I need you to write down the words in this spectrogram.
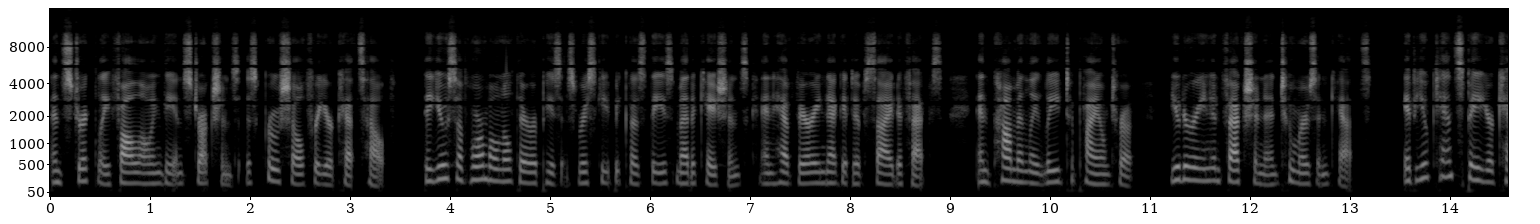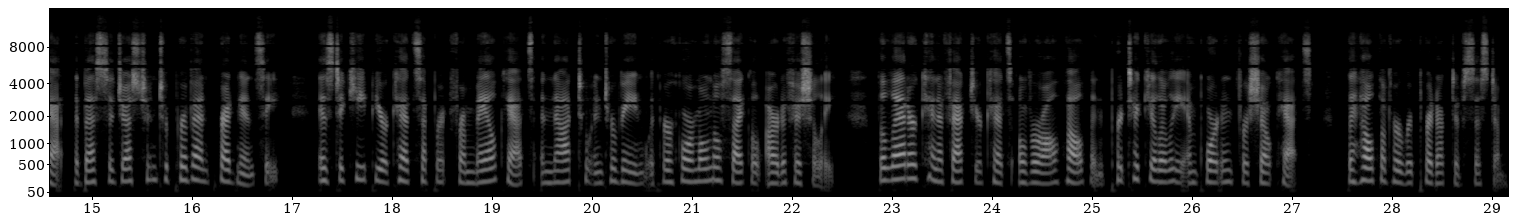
and strictly following the instructions is crucial for your cat's health. The use of hormonal therapies is risky because these medications can have very negative side effects and commonly lead to pyometra, uterine infection, and tumors in cats. If you can't spay your cat, the best suggestion to prevent pregnancy is to keep your cat separate from male cats and not to intervene with her hormonal cycle artificially. The latter can affect your cat's overall health and particularly important for show cats, the health of her reproductive system.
